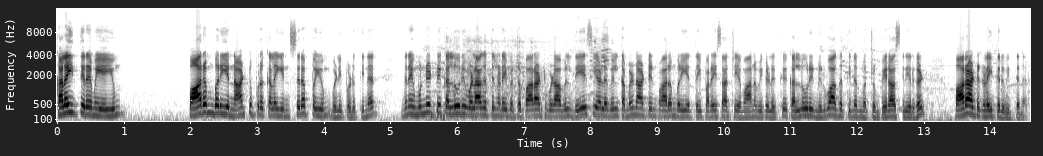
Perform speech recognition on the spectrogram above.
கலைத்திறமையையும் பாரம்பரிய நாட்டுப்புற கலையின் சிறப்பையும் வெளிப்படுத்தினர். இதனை முன்னிட்டு கல்லூரி வளாகத்தில் நடைபெற்ற பாராட்டு விழாவில் தேசிய அளவில் தமிழ்நாட்டின் பாரம்பரியத்தை பறைசாற்றிய மாணவிகளுக்கு கல்லூரி நிர்வாகத்தினர் மற்றும் பேராசிரியர்கள் பாராட்டுகளை தெரிவித்தனர்.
